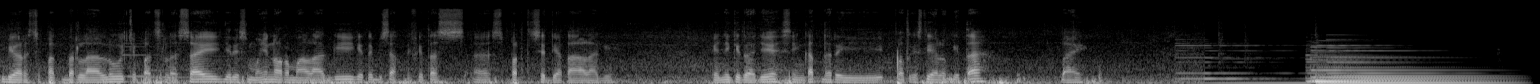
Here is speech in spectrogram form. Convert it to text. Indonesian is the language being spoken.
Biar cepat berlalu cepat selesai jadi semuanya normal lagi kita bisa aktivitas eh, seperti sedia kala lagi kayaknya gitu aja ya singkat dari podcast dialog kita. Bye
